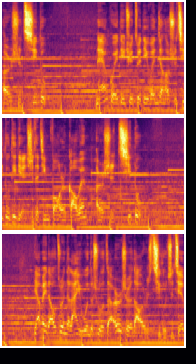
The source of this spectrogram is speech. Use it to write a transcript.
二十七度。南洋鬼地区最低温降到十七度，地点是在金峰而高温二十七度。亚美岛主人的蓝雨温度是落在二十二到二十七度之间。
